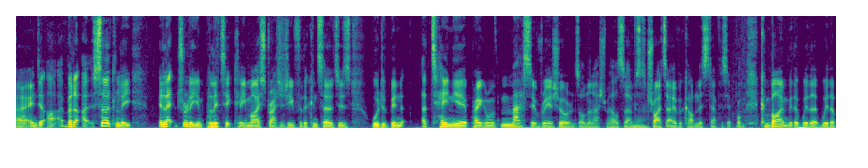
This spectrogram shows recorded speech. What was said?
uh, and, uh, but uh, certainly electorally and politically, my strategy for the Conservatives would have been a 10 year programme of massive reassurance on the National Health Service yeah. to try to overcome this deficit problem, combined with a, with a, with a,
